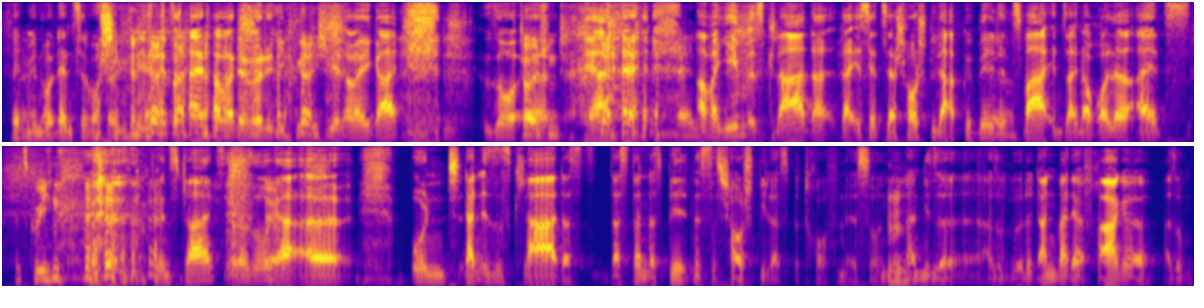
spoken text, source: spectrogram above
fällt mir nur Denzel Washington jetzt ein, aber der würde die Queen nicht spielen, aber egal. So, Täuschend. Äh, ja, aber jedem ist klar, da, da ist jetzt der Schauspieler abgebildet, zwar in seiner Rolle als als Queen. Prinz Charles oder so, ja. ja äh, und dann ist es klar, dass, dass dann das Bildnis des Schauspielers betroffen ist. Und, mhm. und dann diese, also würde dann bei der Frage, also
